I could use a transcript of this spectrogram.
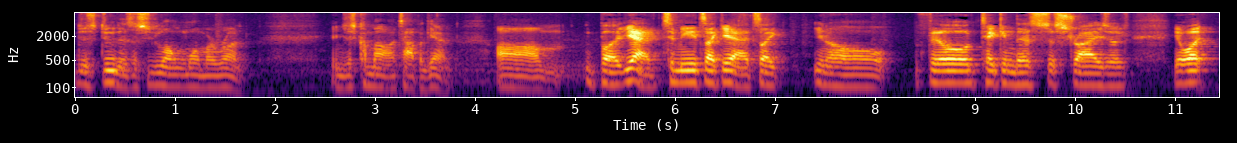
just do this. Let's do one more run, and just come out on top again. Um, but yeah, to me, it's like yeah, it's like you know Phil taking this stride. Like, you know what?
